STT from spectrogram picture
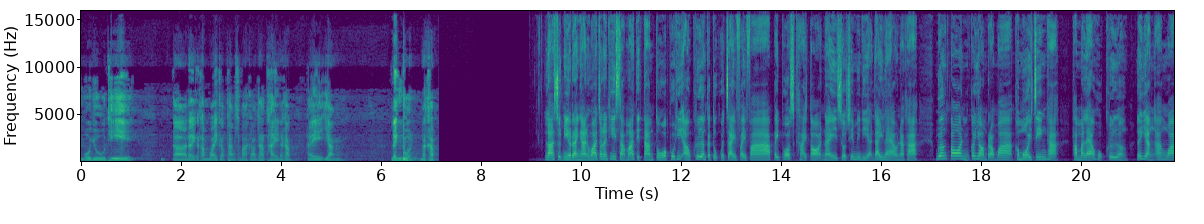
MOU ที่ได้กระทำไว้กับทางสภากาชาติไทยนะครับ ให้อย่างเร่งด่วนนะครับล่าสุดมีรายงานว่าเจ้าหน้าที่สามารถติดตามตัวผู้ที่เอาเครื่องกระตุกหัวใจไฟฟ้า ไปโพสต์ขายต่อในโซเชียลมีเดียได้แล้วนะคะ เบื้องต้นก็ยอมรับว่าขโมยจริงค่ะทำมาแล้ว 6 เครื่อง และอย่างอ้างว่า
